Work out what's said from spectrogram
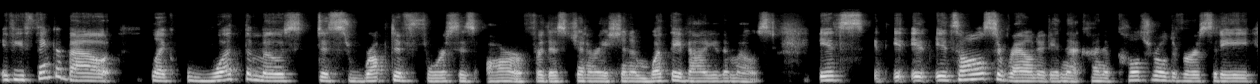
if you think about like what the most disruptive forces are for this generation and what they value the most. It's it, it, it's all surrounded in that kind of cultural diversity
